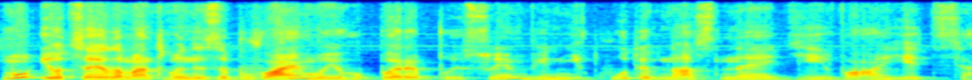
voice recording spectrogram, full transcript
Ну і оцей елемент ми не забуваємо, ми його переписуємо, він нікуди в нас не дівається.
